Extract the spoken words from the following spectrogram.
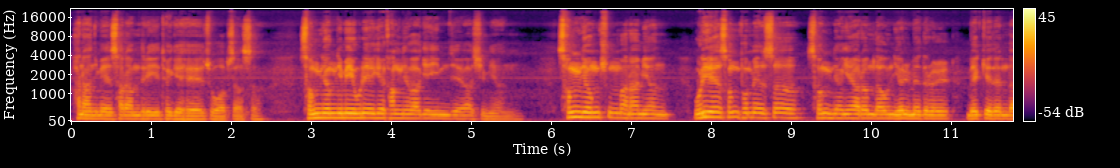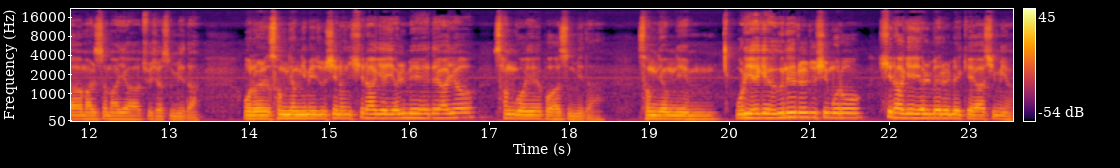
하나님의 사람들이 되게 해 주옵소서. 성령님이 우리에게 강력하게 임재하시면 성령 충만하면 우리의 성품에서 성령의 아름다운 열매들을 맺게 된다 말씀하여 주셨습니다. 오늘 성령님이 주시는 희락의 열매에 대하여 상고해 보았습니다. 성령님, 우리에게 은혜를 주심으로 희락의 열매를 맺게 하시며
